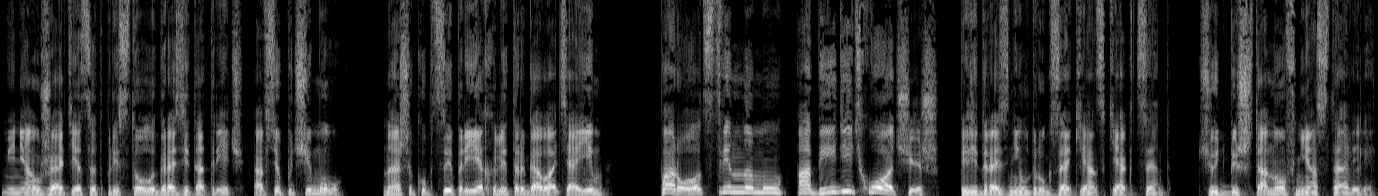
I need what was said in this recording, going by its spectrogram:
Меня уже отец от престола грозит отречь. А все почему? Наши купцы приехали торговать, а им по-родственному обидеть хочешь? Передразнил друг за океанский акцент. Чуть без штанов не оставили.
